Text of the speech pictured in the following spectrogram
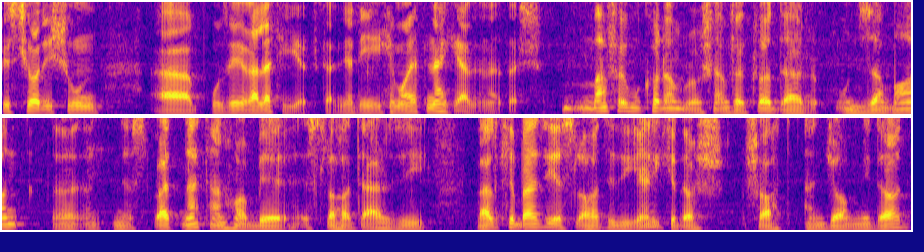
بسیاریشون موضع غلطی گرفتن؟ یعنی حمایت نکردن ازش. من فکر می‌کنم روشنفکرها در اون زمان نسبت نه تنها به اصلاحات ارزی بلکه بعضی اصلاحات دیگری که داشت شاه انجام می‌داد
